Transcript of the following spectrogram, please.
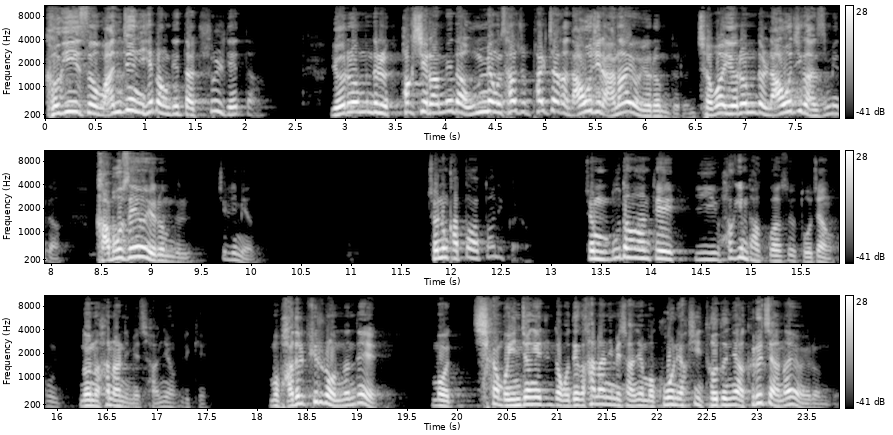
거기에서 완전히 해방됐다, 출됐다. 여러분들 확실합니다. 운명 사주 팔자가 나오질 않아요, 여러분들은. 저와 여러분들 나오지가 않습니다. 가보세요, 여러분들. 찔리면. 저는 갔다 왔다니까요. 전 무당한테 이 확인 받고 왔어요, 도장. 어, 너는 하나님의 자녀. 이렇게. 뭐 받을 필요는 없는데 뭐 시간 뭐 인정해 준다고 내가 하나님의 자녀 뭐 구원의 확신이 더 드냐 그러지 않아요, 여러분들.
